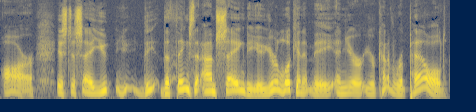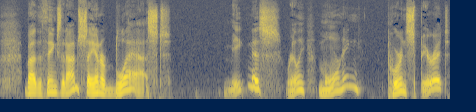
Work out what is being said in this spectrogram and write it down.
are, is to say, you, you the, the things that I'm saying to you, you're looking at me and you're, you're kind of repelled by the things that I'm saying are blessed. Meekness, really? Mourning? Poor in spirit?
